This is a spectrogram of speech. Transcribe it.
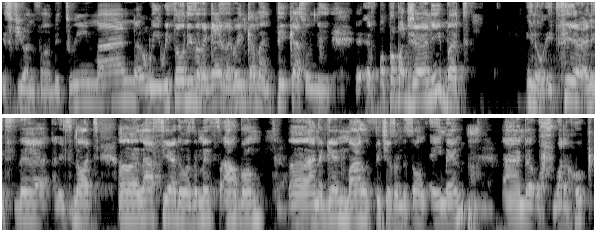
is few and far between, man. We we thought these are the guys that are going to come and take us on the uh, a proper journey, but you know, it's here and it's there and it's not. Uh, last year there was a Myth album, uh, and again Mal features on the song Amen, and uh, oof, what a hook!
